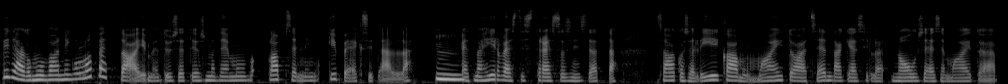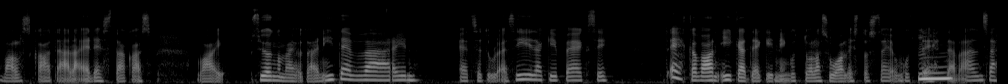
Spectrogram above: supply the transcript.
pitääkö mun vaan niinku lopettaa imetys, että jos mä teen mun lapsen niinku kipeäksi tällä. mm. Että mä hirveästi stressasin sitä, että saako se liikaa mun maitoa, että sen takia sillä nousee se maito ja valskaa täällä edestakas, vai syönkö mä jotain itse väärin, että se tulee siitä kipeäksi. Mutta ehkä vaan ikä teki niinku tuolla suolistossa jonkun Mhm. tehtävänsä.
